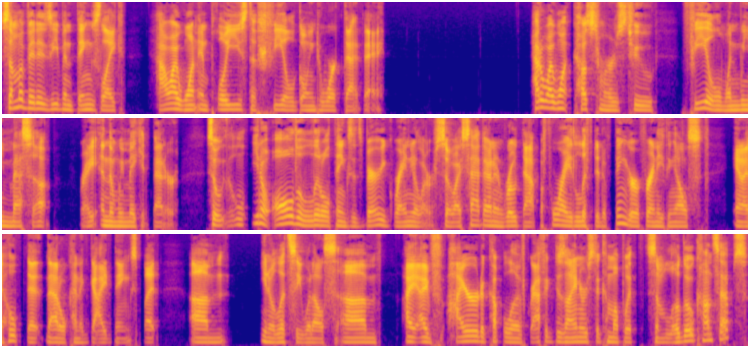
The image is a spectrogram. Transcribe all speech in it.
Some of it is even things like how I want employees to feel going to work that day. How do I want customers to feel when we mess up, right? And then we make it better. So, you know, all the little things, it's very granular. So I sat down and wrote that before I lifted a finger for anything else. And I hope that that'll kind of guide things. But, um, you know, let's see what else. Um, I, have hired a couple of graphic designers to come up with some logo concepts.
